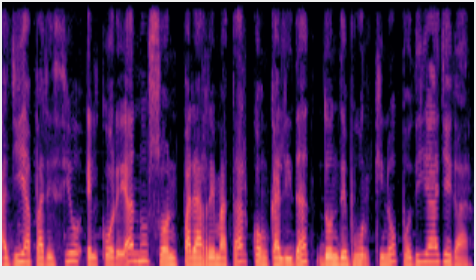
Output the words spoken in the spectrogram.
Allí apareció el coreano Son para rematar con calidad donde Burki no podía llegar.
